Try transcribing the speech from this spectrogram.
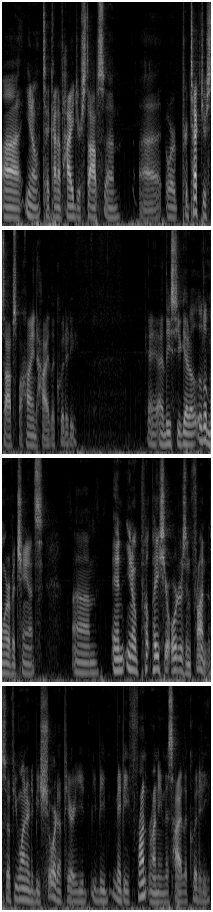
Uh, you know, to kind of hide your stops um, uh, or protect your stops behind high liquidity. Okay, at least you get a little more of a chance. Um, and you know place your orders in front. So if you wanted to be short up here you'd, you'd be maybe front running this high liquidity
